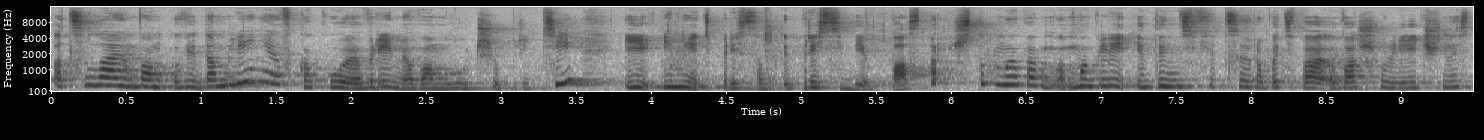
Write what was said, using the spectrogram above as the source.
отсылаем вам уведомление, в какое время вам лучше прийти и иметь при, при себе паспорт, чтобы мы могли идентифицировать ва вашу личность.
